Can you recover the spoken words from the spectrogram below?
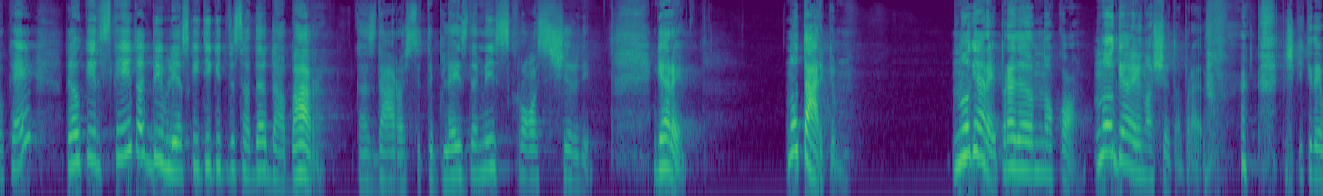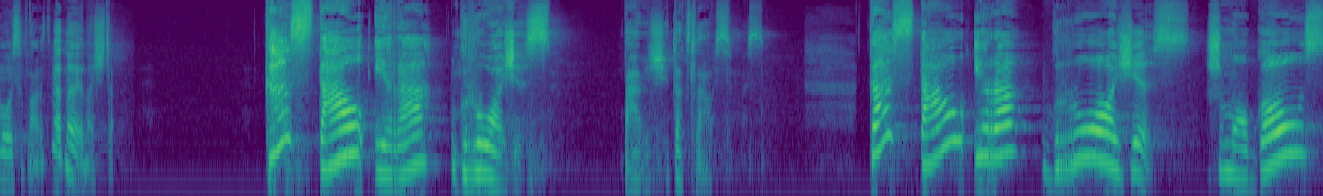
Okay? Dėl kai ir skaitot Bibliją, skaitykit visada dabar, kas darosi, taip leisdami skros širdį. Gerai. Nu, tarkim. Nu gerai, pradedam nuo ko? Nu gerai, nuo šito pradedam. Iški kitai buvau suplanas, bet nu, nuo šito. Kas tau yra grožis? Pavyzdžiui, toks klausimas. Kas tau yra grožis? Žmogaus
